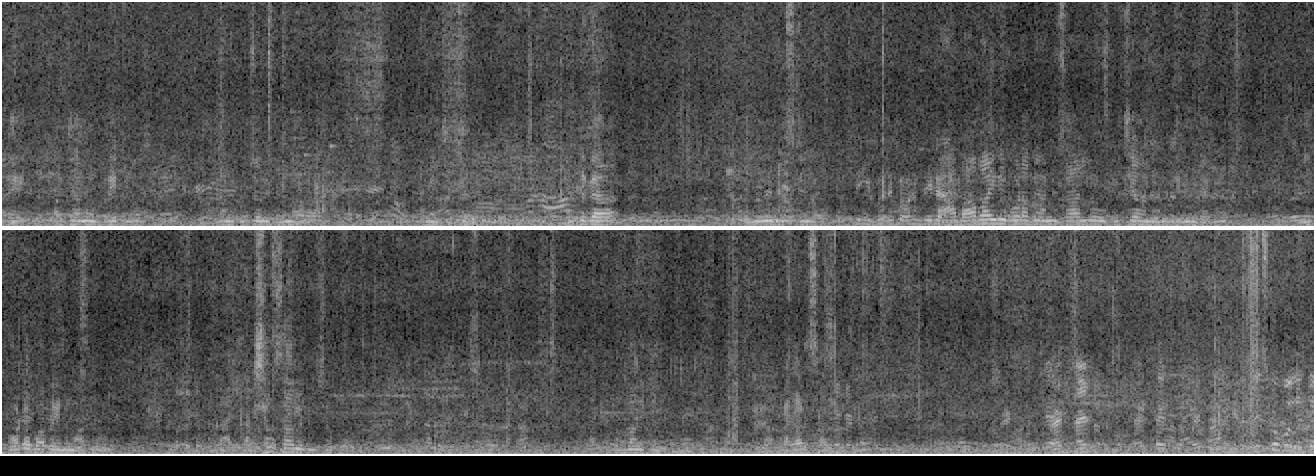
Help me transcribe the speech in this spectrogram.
అరే మధ్యాహ్నం బ్రేక్లో మనం కూర్చొని తిన్నావా అని చెప్పారు. ముందుగా తెలుగు ఇండస్ట్రీలో మా బాబాయిని కూడా మేము అన్నిసార్లు పిలిచామని నాకు తెలియదు కానీ? ఈ కోట బాబాయిని మాత్రం లక్షల సార్లు పిలిచాం సో ఆ కుటుంబానికి ప్రగాఢ సాగు తీసుకోపోలేదు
